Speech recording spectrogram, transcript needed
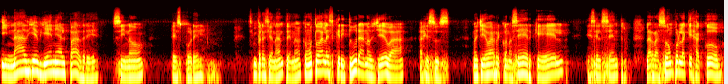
Y nadie viene al Padre si no es por Él. Es impresionante, ¿no? Como toda la escritura nos lleva a Jesús. Nos lleva a reconocer que Él es el centro. La razón por la que Jacob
